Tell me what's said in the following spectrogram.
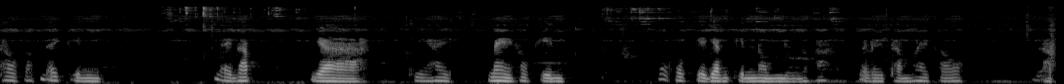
เท่ากับได้กิน ได้รับยาที่ให้แม่เขากิน เพราะเขายังกินนมอยู่นะคะ ก็เลยทำให้เขาหลับ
